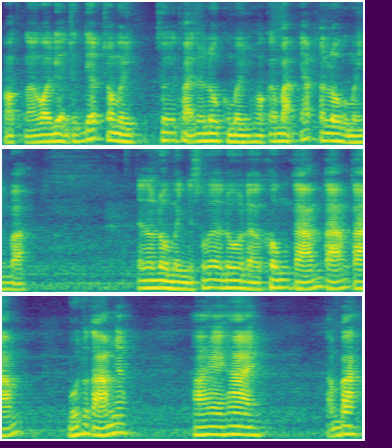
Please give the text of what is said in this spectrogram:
Hoặc gọi điện trực tiếp cho mình số điện thoại Zalo của mình hoặc các bạn ép Zalo của mình vào. Zalo mình số Zalo là 0888 468 nhé 222 83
